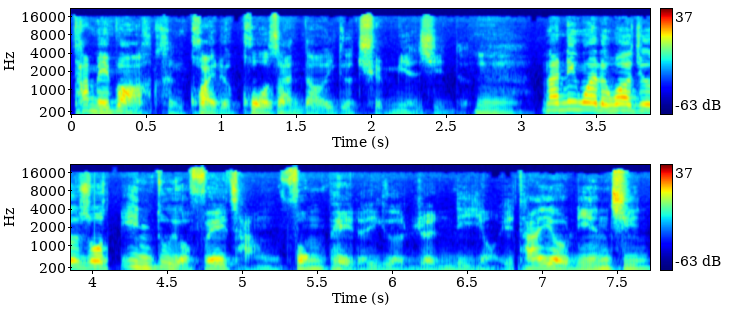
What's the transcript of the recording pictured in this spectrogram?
它没办法很快的扩散到一个全面性的。嗯，那另外的话就是说，印度有非常丰沛的一个人力哦，它有年轻、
